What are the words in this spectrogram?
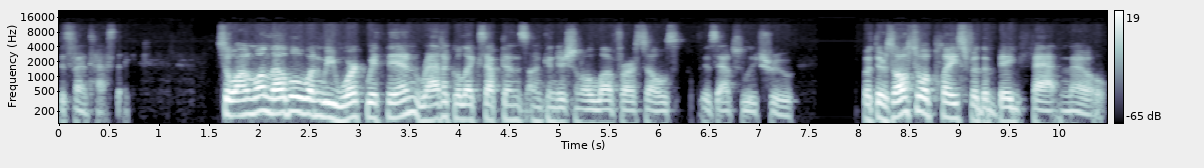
It's fantastic. So, on one level, when we work within, radical acceptance, unconditional love for ourselves is absolutely true. But there's also a place for the big fat no.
